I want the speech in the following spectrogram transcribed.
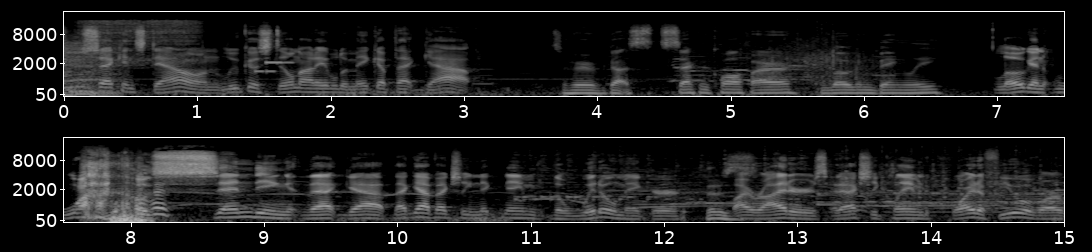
two seconds down. Luca's still not able to make up that gap. So here we've got second qualifier, Logan Binggeli. Logan, wow, sending that gap. That gap actually nicknamed the Widowmaker is by riders. It actually claimed quite a few of our,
